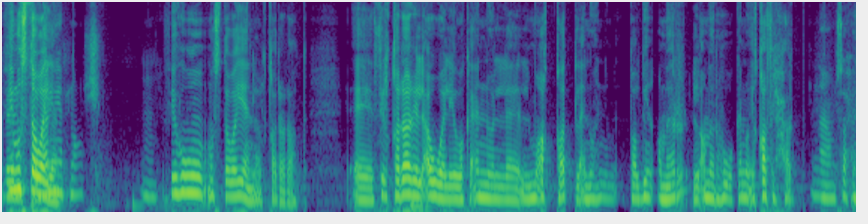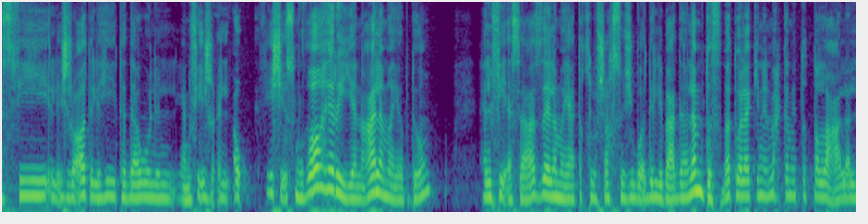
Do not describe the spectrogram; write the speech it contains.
في مستويين في هو مستويين للقرارات. آه، في القرار الأولي وكأنه المؤقت لأنه هن طالبين أمر. الأمر هو كأنه إيقاف الحرب. نعم صحيح. بس في الإجراءات اللي هي تداول يعني في إجراء في شيء اسمه ظاهريا على ما يبدو هل في أساس؟ زي لما يعتقلوا شخص ويجيبوا أدلة بعدها. لم تثبت ولكن المحكمة بتطلع على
